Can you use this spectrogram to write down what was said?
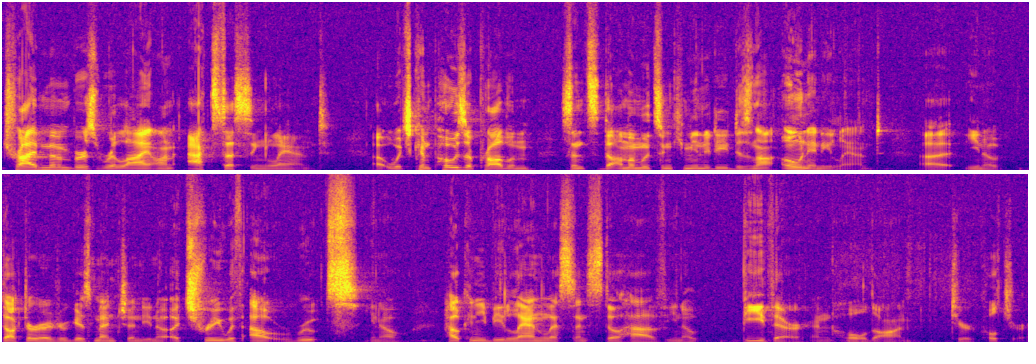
tribe members rely on accessing land, uh, which can pose a problem since the Amah Mutsun community does not own any land. Uh, you know, Dr. Rodriguez mentioned, you know, a tree without roots. You know, how can you be landless and still have, you know, be there and hold on to your culture?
